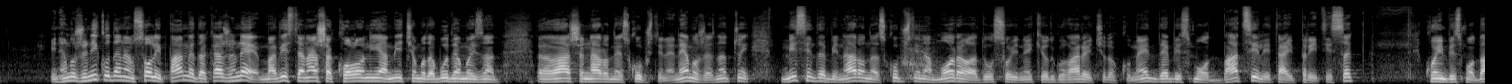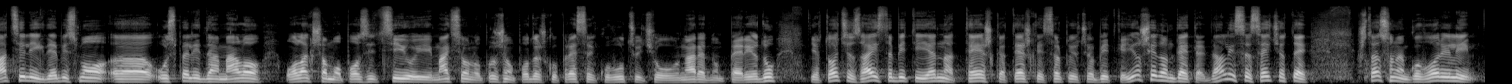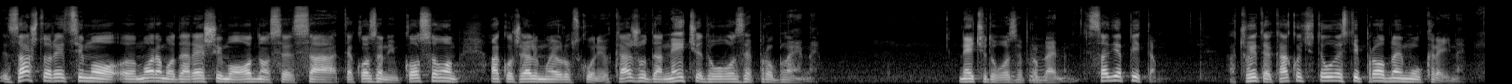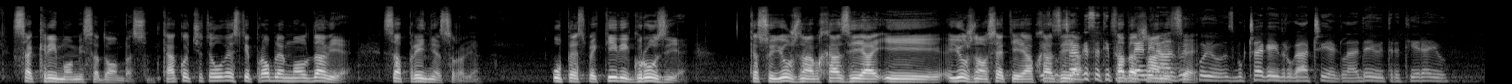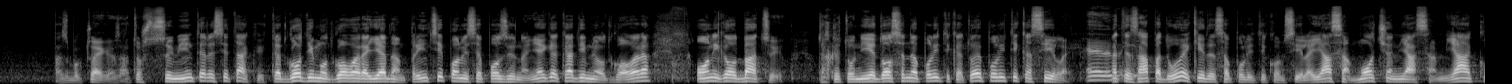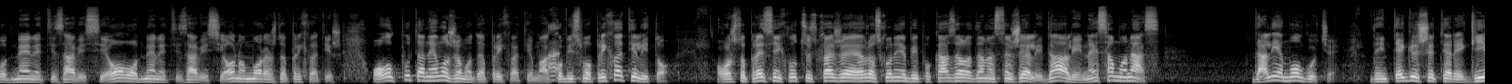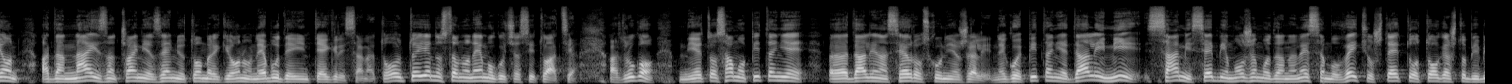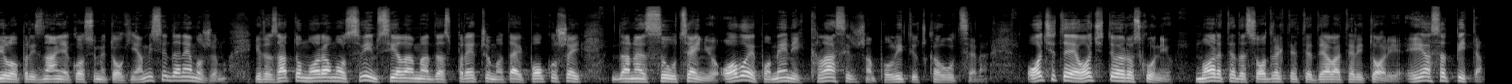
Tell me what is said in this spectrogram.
I ne može niko da nam soli pamet da kaže ne, ma vi ste naša kolonija, mi ćemo da budemo iznad e, vaše Narodne skupštine. Ne može. Znači, mislim da bi Narodna skupština morala da usvoji neki odgovarajući dokument gde bismo odbacili taj pritisak kojim bismo odbacili i gde bismo uh, uspeli da malo olakšamo poziciju i maksimalno pružimo podršku predsedniku Vučiću u narednom periodu, jer to će zaista biti jedna teška, teška i srpljuća bitka. još jedan detalj, da li se sećate šta su nam govorili, zašto recimo uh, moramo da rešimo odnose sa takozvanim Kosovom ako želimo u Europsku uniju? Kažu da neće da uvoze probleme. Neće da uvoze probleme. Sad ja pitam, A čujete, kako ćete uvesti problem Ukrajine sa Krimom i sa Donbasom? Kako ćete uvesti problem Moldavije sa Pridnjesrovljem? U perspektivi Gruzije, kad su Južna Abhazija i Južna Osetija i Abhazija sada članice. Zbog čega se ti problemi razlikuju? Zbog čega ih drugačije gledaju i tretiraju? Pa zbog čega? Zato što su im interesi takvi. Kad god im odgovara jedan princip, oni se pozivaju na njega, kad im ne odgovara, oni ga odbacuju. Dakle, to nije dosadna politika, to je politika sile. E, Znate, Zapad uvek ide sa politikom sile. Ja sam moćan, ja sam jak, od mene ti zavisi ovo, od mene ti zavisi ono, moraš da prihvatiš. Ovog puta ne možemo da prihvatimo. Ako bismo prihvatili to, ovo što predsjednik Vučić kaže, Evropska unija bi pokazala da nas ne želi. Da, ali ne samo nas. Da li je moguće da integrišete region, a da najznačajnija zemlja u tom regionu ne bude integrisana? To, je jednostavno nemoguća situacija. A drugo, nije to samo pitanje e, da li nas Evropska unija želi, nego je pitanje da li mi sami sebi možemo da nanesemo veću štetu od toga što bi bilo priznanje Kosova i Metohije. Ja mislim da ne možemo. I da zato moramo svim silama da sprečimo taj pokušaj da nas ucenjuju. Ovo je po meni klasična politička ucena. Hoćete, hoćete u Evropsku uniju, morate da se odreknete dela teritorije. E ja sad pitam,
